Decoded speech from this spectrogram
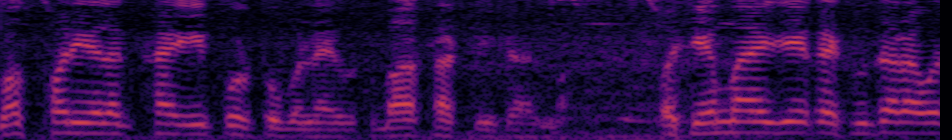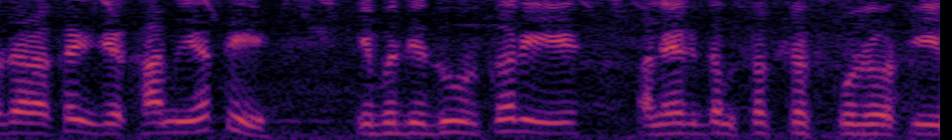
મગફળી અલગ થાય એ પૂરતું બનાવ્યું હતું, બાસઠની સાલમાં પછી એમાં જે કંઈ સુધારા વધારા કરી, જે ખામી હતી, એ બધી દૂર કરી અને એકદમ સક્સેસફુલ હતી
